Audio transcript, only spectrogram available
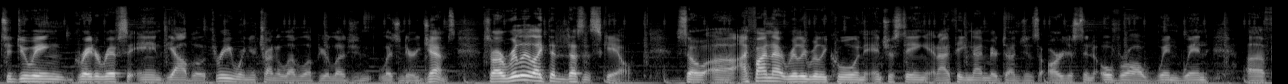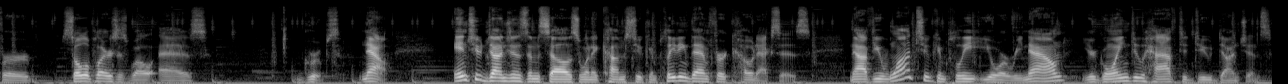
to doing greater rifts in Diablo 3 when you're trying to level up your legend, legendary gems. So I really like that it doesn't scale. So uh, I find that really, really cool and interesting. And I think Nightmare Dungeons are just an overall win-win uh, for solo players as well as groups. Now, into dungeons themselves when it comes to completing them for codexes. Now, if you want to complete your renown, you're going to have to do dungeons.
